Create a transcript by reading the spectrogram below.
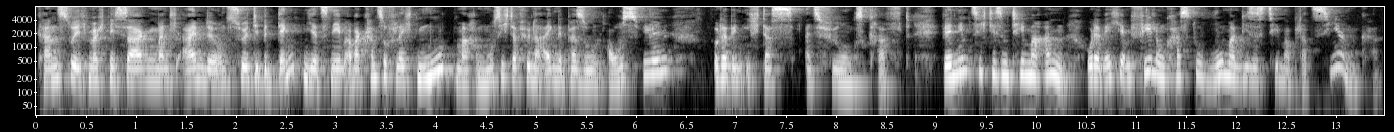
Kannst du, ich möchte nicht sagen, manch einem, der uns hört, die Bedenken jetzt nehmen, aber kannst du vielleicht Mut machen? Muss ich dafür eine eigene Person auswählen? Oder bin ich das als Führungskraft? Wer nimmt sich diesem Thema an? Oder welche Empfehlung hast du, wo man dieses Thema platzieren kann?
